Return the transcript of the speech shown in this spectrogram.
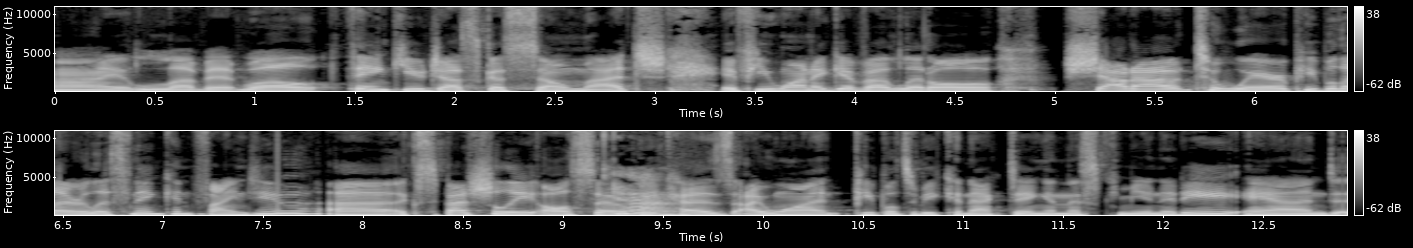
I love it. Well, thank you, Jessica, so much. If you want to give a little shout out to where people that are listening can find you, uh, especially also yeah. because I want people to be connecting in this community. And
